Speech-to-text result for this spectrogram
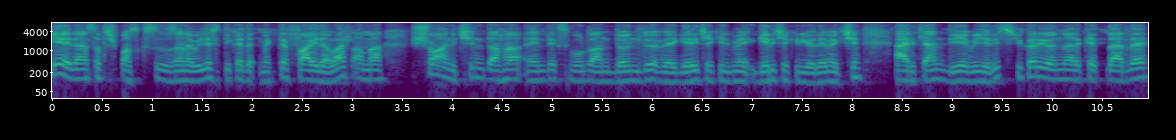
yeniden satış baskısı hızlanabilir. Dikkat etmekte fayda var ama şu an için daha endeks buradan döndü ve geri çekilme geri çekiliyor demek için erken diyebiliriz. Yukarı yönlü hareketlerde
